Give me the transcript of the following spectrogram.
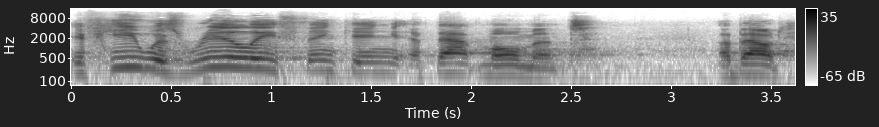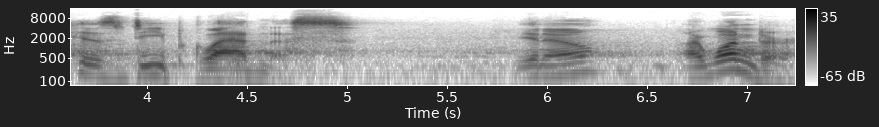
if he was really thinking at that moment about his deep gladness. You know? I wonder.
